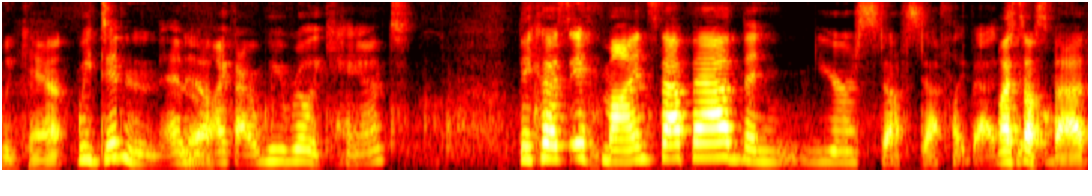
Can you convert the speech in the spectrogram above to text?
We can't. We didn't, and Yeah. like I, we really can't. Because if mine's that bad, then your stuff's definitely bad. My too. stuff's bad.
